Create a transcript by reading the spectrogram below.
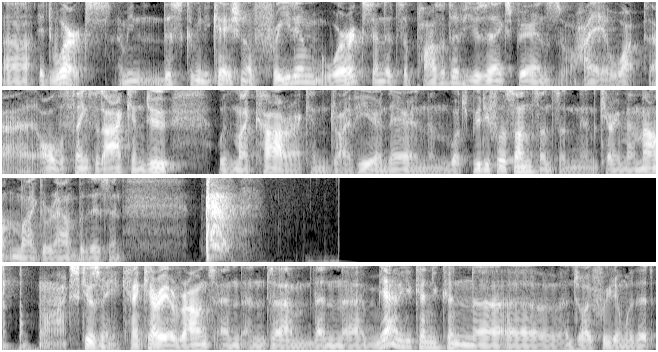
uh, it works. I mean, this communication of freedom works, and it's a positive user experience. hey, what uh, all the things that I can do with my car. I can drive here and there and, and watch beautiful sunsets and, and, carry my mountain bike around with this and oh, excuse me can carry around and and um, then um, yeah you can you can uh, uh, enjoy freedom with it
